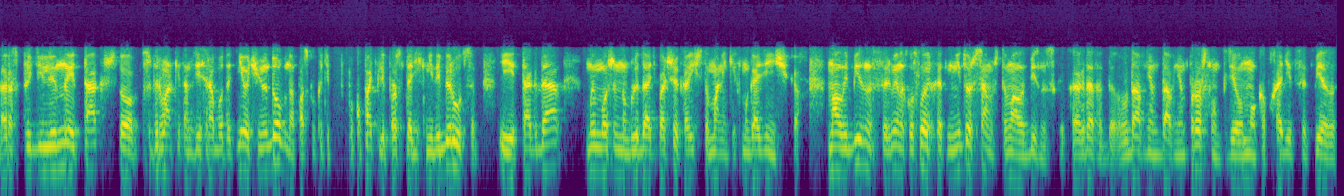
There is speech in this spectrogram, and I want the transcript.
распределены так, что супермаркетам здесь работать не очень удобно, поскольку эти покупатели просто до них не доберутся. И тогда мы можем наблюдать большое количество маленьких магазинчиков. Малый бизнес в современных условиях это не то же самое, что малый бизнес когда-то в давнем-давнем прошлом, где он мог обходиться без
